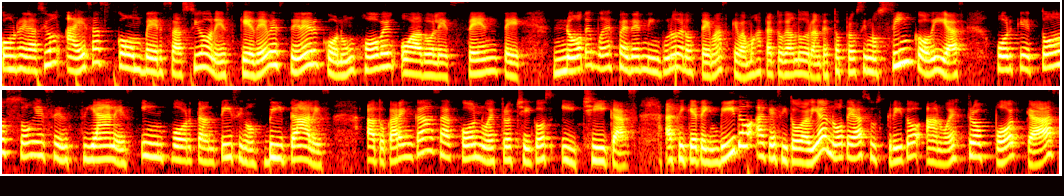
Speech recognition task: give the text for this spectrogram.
con relación a esas conversaciones que debes tener con un joven o adolescente. No te puedes perder ninguno de los temas que vamos a estar tocando durante estos próximos cinco días porque todos son esenciales, importantísimos, vitales a tocar en casa con nuestros chicos y chicas. Así que te invito a que si todavía no te has suscrito a nuestro podcast,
